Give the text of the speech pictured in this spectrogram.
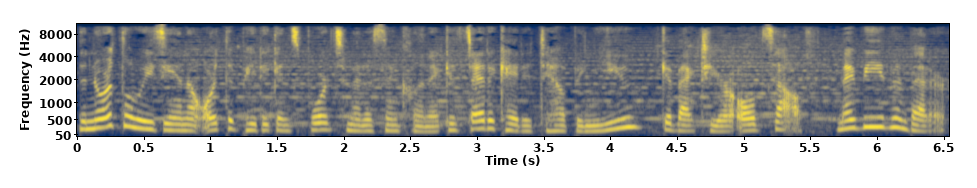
The North Louisiana Orthopedic and Sports Medicine Clinic is dedicated to helping you get back to your old self, maybe even better.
